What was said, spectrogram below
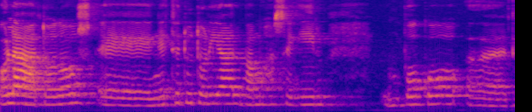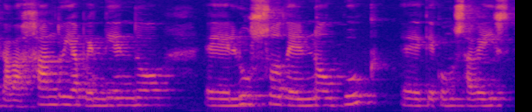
Hola a todos, eh, en este tutorial vamos a seguir un poco eh, trabajando y aprendiendo eh, el uso del notebook, que como sabéis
